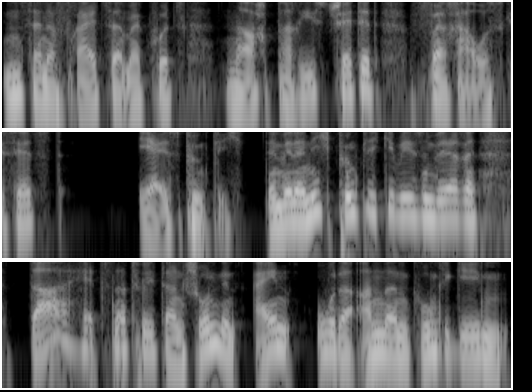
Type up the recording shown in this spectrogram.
in seiner Freizeit mal kurz nach Paris chattet, vorausgesetzt, er ist pünktlich. Denn wenn er nicht pünktlich gewesen wäre, da hätte es natürlich dann schon den ein oder anderen Grund gegeben,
